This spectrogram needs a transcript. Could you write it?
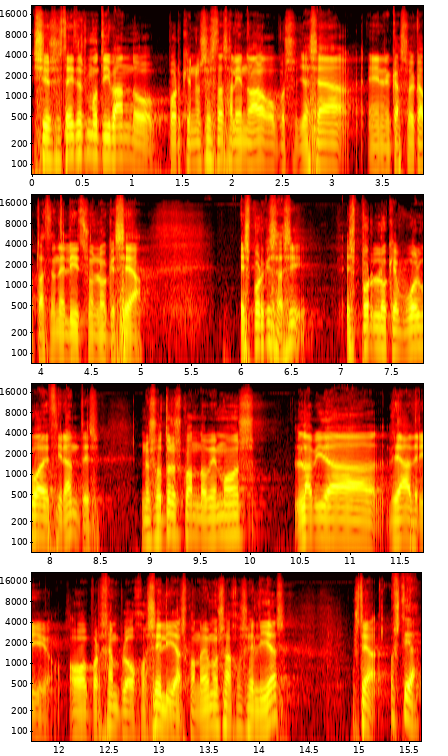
si os estáis desmotivando porque no se está saliendo algo, pues ya sea en el caso de captación de leads o en lo que sea, es porque es así. Es por lo que vuelvo a decir antes. Nosotros cuando vemos la vida de Adri, o por ejemplo, José Elías, cuando vemos a José Elías, hostia. Hostia.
